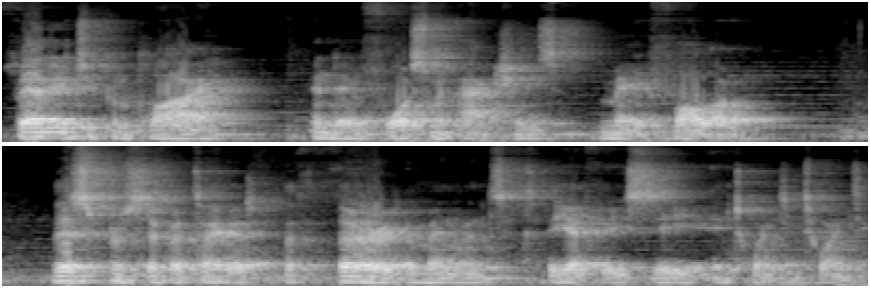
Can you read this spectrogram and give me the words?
Failure to comply and enforcement actions may follow. This precipitated the third amendment to the FEC in 2020.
